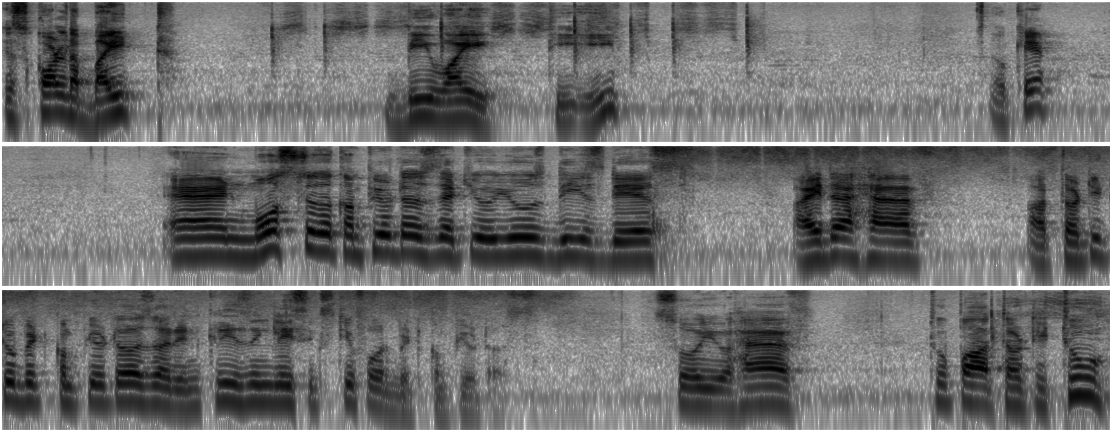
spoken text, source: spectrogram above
Is called a byte BYTE okay? And most of the computers that you use these days either have uh, 32 bit computers or increasingly 64 bit computers. So, you have 2 power 32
